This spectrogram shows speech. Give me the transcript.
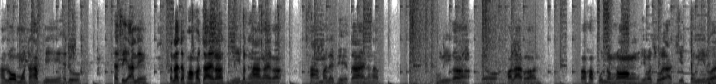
อ่าโลหมดนะครับ มีให้ดู ค่สี่อันเอง ก็น่าจะพอเข้าใจแล้วมีปัญหาไงก็ถามมาในเพจได้นะครับ ตรงนี้ก็เดี๋ยวขอลาไปก่อน ก็ขอบคุณน้องๆที่มาช่วยอัดคลิปตรงนี้ด้วย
